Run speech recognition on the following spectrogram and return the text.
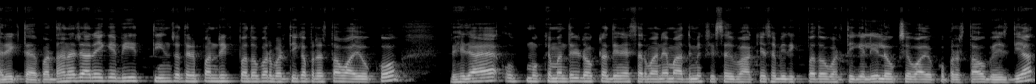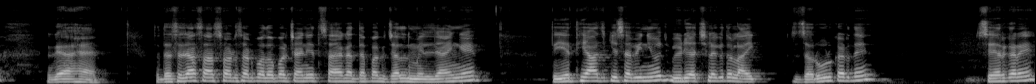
रिक्त है। प्रधानाचार्य के भी तीन सौ तिरपन रिक्त पदों पर भर्ती का प्रस्ताव आयोग को भेजा है। उप मुख्यमंत्री डॉक्टर दिनेश शर्मा ने माध्यमिक शिक्षा विभाग के सभी रिक्त पदों भर्ती के लिए लोक सेवा आयोग को प्रस्ताव भेज दिया गया है। तो दस हज़ार सात सौ अड़सठ पदों पर चयनित सहायक अध्यापक जल्द मिल जाएँगे। तो ये थी आज की सभी न्यूज़। वीडियो अच्छी लगी तो लाइक ज़रूर कर दें, शेयर करें।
